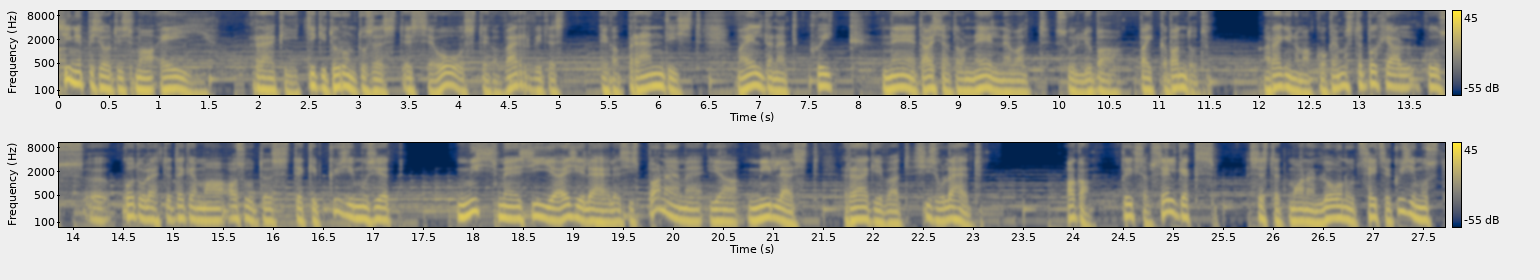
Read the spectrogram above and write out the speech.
siin episoodis ma ei räägi digiturundusest, seo-st ega värvidest ega brändist. ma eeldan, et kõik need asjad on eelnevalt sul juba paika pandud. ma räägin oma kogemuste põhjal, kus kodulehte tegema asudes tekib küsimusi, et mis me siia esilehele siis paneme ja millest räägivad sisulehed. aga kõik saab selgeks sest et ma olen loonud seitse küsimust,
